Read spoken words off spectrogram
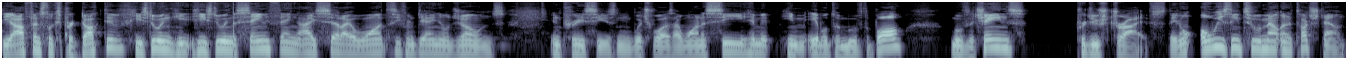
The offense looks productive. He's doing he, he's doing the same thing I said I want to see from Daniel Jones in preseason, which was I want to see him him able to move the ball, move the chains, produce drives. They don't always need to amount in a touchdown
